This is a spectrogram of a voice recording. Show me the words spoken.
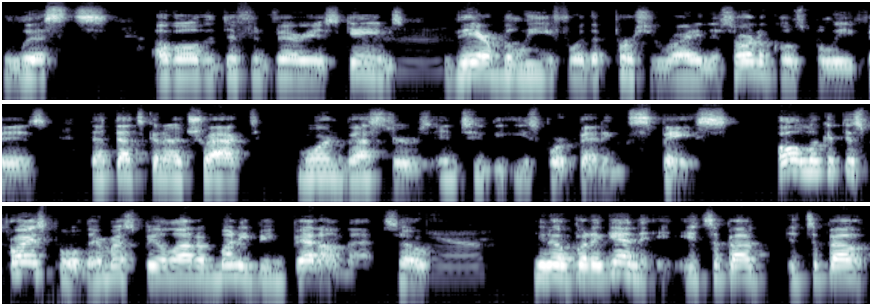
lists of all the different various games, mm-hmm. their belief or the person writing this article's belief is that that's going to attract more investors into the esport betting space. Oh, look at this prize pool. There must be a lot of money being bet on that. So, yeah. you know, but again, it's about it's about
